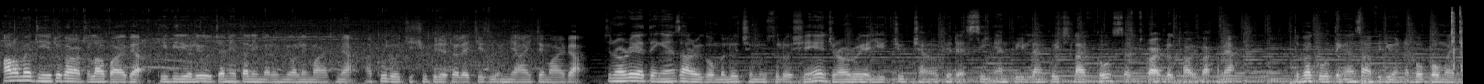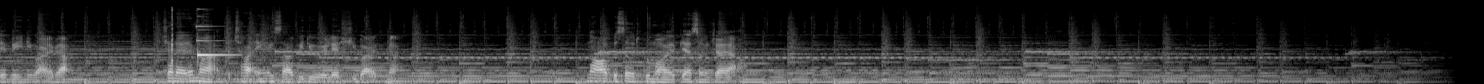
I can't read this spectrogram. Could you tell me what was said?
အားလုံးပဲဒီနေ့တော့ကတော့ဒီလောက်ပါပဲဗျဒီဗီဒီယိုလေးကိုကြည့်နေတက်လိမ့်မယ်လို့မျှော်လင့်ပါတယ်ခင်ဗျအခုလိုကြည့်ရှုပေးတဲ့အတွက်လည်းကျေးဇူးအများကြီးတင်ပါတယ်ဗျကျွန်တော်တို့ရဲ့သင်ခန်းစာတွေကိုမလွတ်ချင်ဘူးဆိုလို့ရှိရင်ကျွန်တော်တို့ရဲ့ YouTube channel ဖြစ်တဲ့ CNV Language Live ကို subscribe လုပ်ထားပေးပါခင်ဗျဒီဘက်ကိုသင်ခန်းစာဗီဒီယိုနှစ်ပုတ်ပုံမှန်တင်ပေးနေပါတယ်ဗျ channel ထဲမှာတခြားအင်္ဂလိပ်စာဗီဒီယိုတွေလည်းရှိပါတယ်ခင်ဗျနောက် episode တစ်ခုမှပဲပြန်ဆောင်ကြရအောင်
